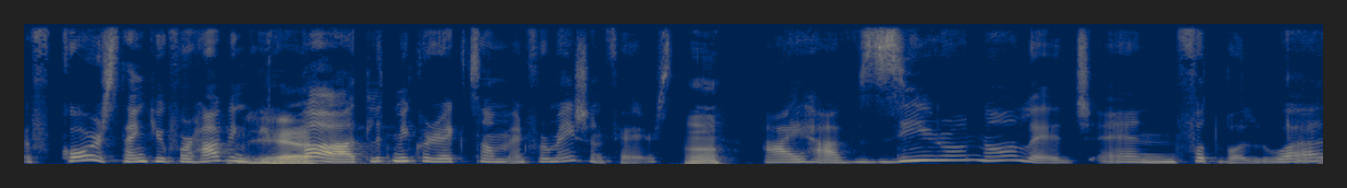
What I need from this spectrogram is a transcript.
Of course, thank you for having me. Yeah. But let me correct some information first. Huh? I have zero knowledge in football What?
